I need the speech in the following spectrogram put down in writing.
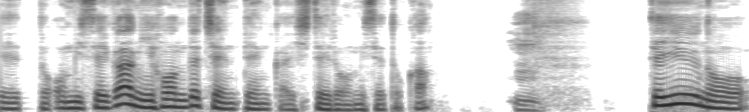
えっと、お店が日本でチェーン展開しているお店とかうん。っていうの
